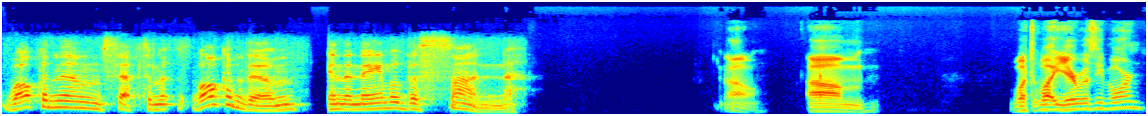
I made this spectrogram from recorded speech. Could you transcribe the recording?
Welcome them, Septimus. Welcome them in the name of the sun. oh. Um what what year was he born?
